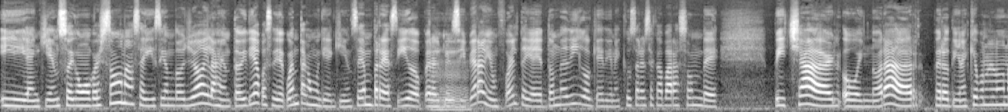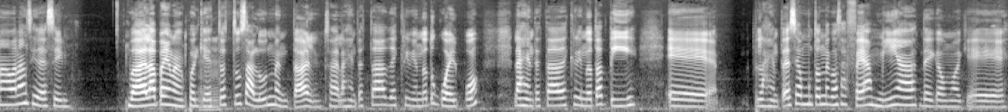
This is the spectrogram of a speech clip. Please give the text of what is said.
y en quién soy como persona, seguí siendo yo y la gente hoy día pues se dio cuenta como que quién siempre he sido, pero al principio era bien fuerte y ahí es donde digo que tienes que usar ese caparazón de pichar o ignorar, pero tienes que ponerlo en una balanza y decir, vale la pena, porque esto es tu salud mental. O sea, la gente está describiendo tu cuerpo, la gente está describiéndote a ti, eh, la gente decía un montón de cosas feas mías, de como que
